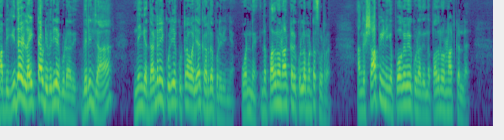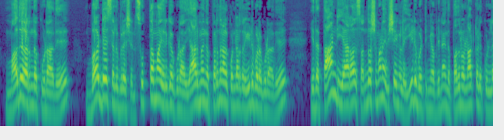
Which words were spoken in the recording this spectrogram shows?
அப்படி இதழ் லைட்டாக அப்படி விரியக்கூடாது. விரிஞ்சா நீங்கள் தண்டனைக்குரிய குற்றவாளியாக கருதப்படுவீங்க. ஒன்று இந்த பதினோரு நாட்களுக்குள்ளே மட்டும் சொல்கிறேன் அங்கே ஷாப்பிங் நீங்கள் போகவே கூடாது இந்த பதினோரு நாட்களில். மது அருந்தக்கூடாது பர்த்டே செலிப்ரேஷன் சுத்தமாக இருக்கக்கூடாது. யாருமே இங்கே பிறந்தநாள் கொண்டாடத்தில் ஈடுபடக்கூடாது. இதை தாண்டி யாராவது சந்தோஷமான விஷயங்களில் ஈடுபட்டீங்க அப்படின்னா இந்த பதினோரு நாட்களுக்குள்ள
